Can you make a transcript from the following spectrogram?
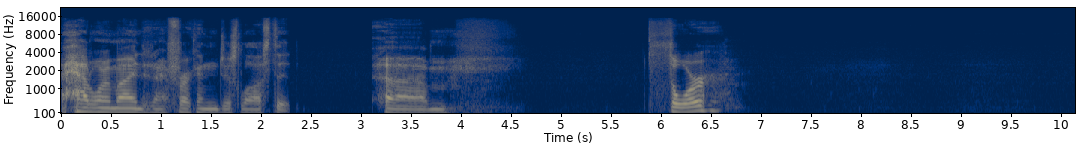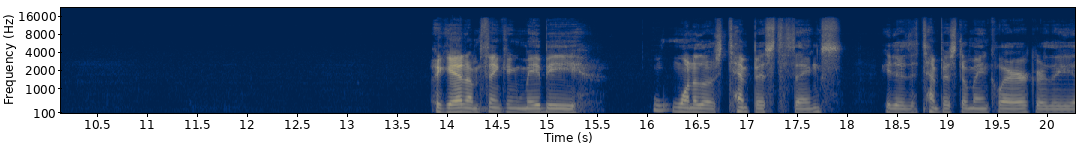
I had one in mind and I freaking just lost it. Um, Thor. Again, I'm thinking maybe one of those Tempest things, either the Tempest Domain Cleric or the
